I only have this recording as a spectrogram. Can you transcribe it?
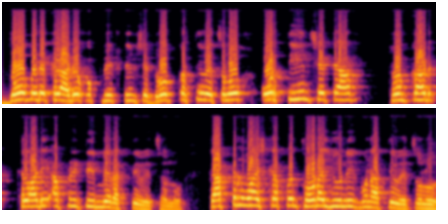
दो बड़े खिलाड़ियों को अपनी टीम से ड्रॉप करते हुए चलो, और तीन से चार ट्रंप कार्ड खिलाड़ी अपनी टीम में रखते हुए चलो। कैप्टन वाइस कैप्टन थोड़ा यूनिक बनाते हुए चलो।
